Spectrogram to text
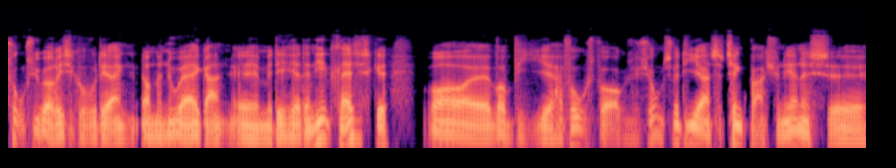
to typer risikovurdering, når man nu er i gang øh, med det her. Den helt klassiske, hvor, øh, hvor vi har fokus på organisationsværdier, altså tænk på aktionærernes øh,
